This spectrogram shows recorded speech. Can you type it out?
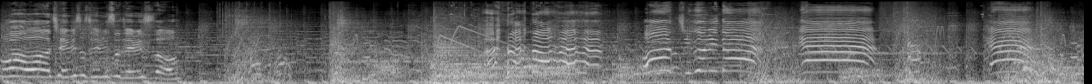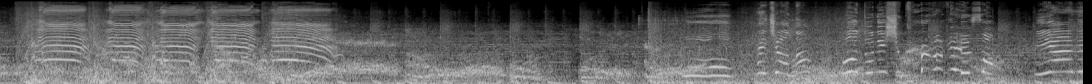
와, 와, 재밌어, 재밌어, 재밌어. 어? 어, 시뻘겋게 됐어 미안해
